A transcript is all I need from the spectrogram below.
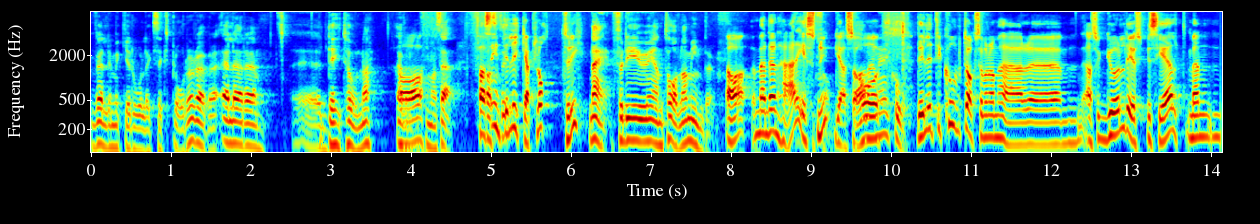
väldigt mycket Rolex Explorer över Eller eh, Daytona, Ja, får man säga. fast, inte det, lika plottrig. Nej, för det är ju en tavla mindre. Ja, men den här är snygg alltså. Ja, är cool. Det är lite coolt också med de här, eh, alltså guld är ju speciellt men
